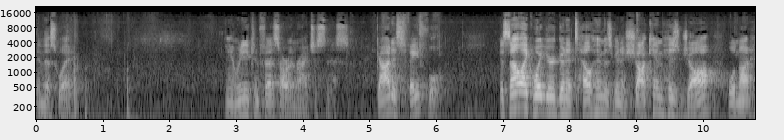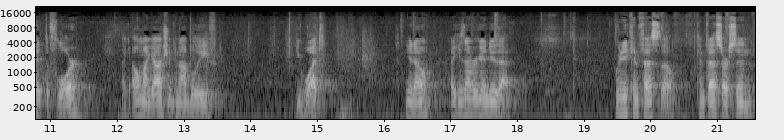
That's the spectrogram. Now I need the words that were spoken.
in this way. Man, we need to confess our unrighteousness. God is faithful. It's not like what you're going to tell him is going to shock him. His jaw will not hit the floor. Like, oh my gosh, I cannot believe. You what? You know? Like, he's never going to do that. We need to confess, though. Confess our sin.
